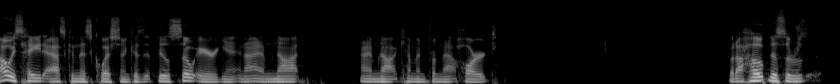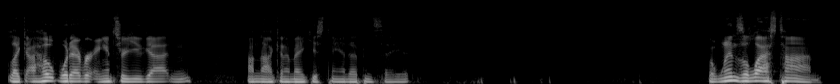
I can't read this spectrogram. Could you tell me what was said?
I always hate asking this question because it feels so arrogant and I am not I am not coming from that heart. But I hope this was like I hope whatever answer you got and I'm not going to make you stand up and say it. But when's the last time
